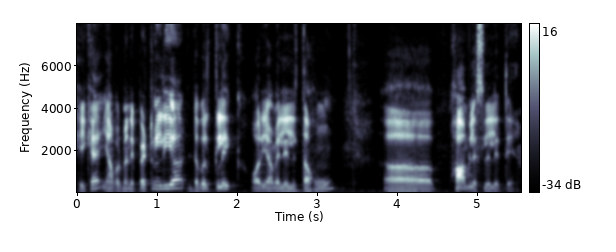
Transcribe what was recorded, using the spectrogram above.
ठीक है, यहाँ पर मैंने पैटर्न लिया डबल क्लिक और यहाँ मैं ले लेता हूँ। हार्मलेस ले लेते हैं।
